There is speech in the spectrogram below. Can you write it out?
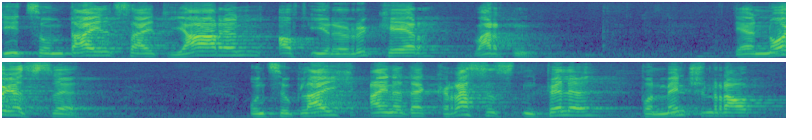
die zum Teil seit Jahren auf ihre Rückkehr warten. Der neueste und zugleich einer der krassesten Fälle von Menschenraub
